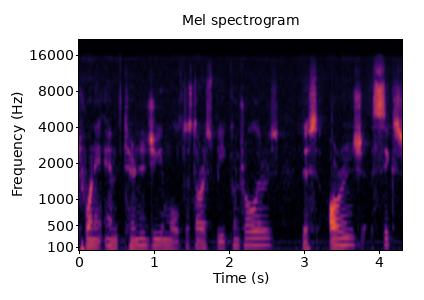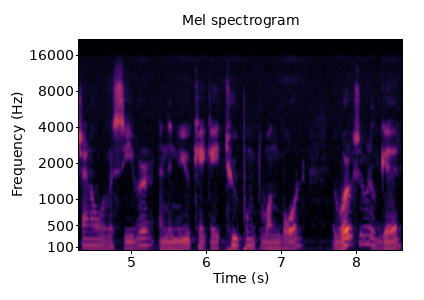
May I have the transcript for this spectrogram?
20M Turnigy Multistar speed controllers, this orange 6 channel receiver and the new KK 2.1 board. It works real good.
